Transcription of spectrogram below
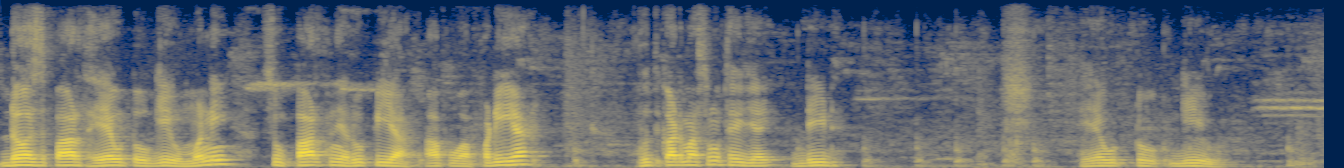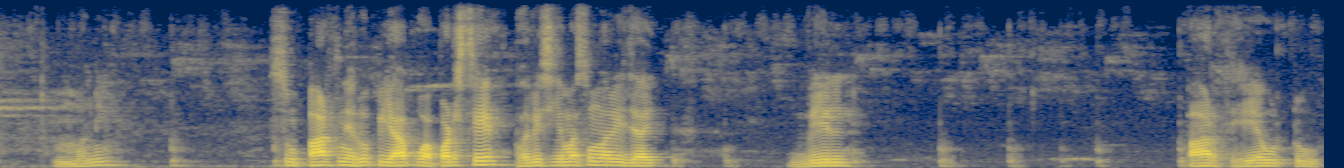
Does Parth have to give money શું પાર્થને રૂપિયા આપવા પડ્યા? ભૂતકાળમાં શું થઈ જાય? Did have to give money શું પાર્થને રૂપિયા આપવા પડશે? ભવિષ્યમાં શું આવી જાય? Will Parth have to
